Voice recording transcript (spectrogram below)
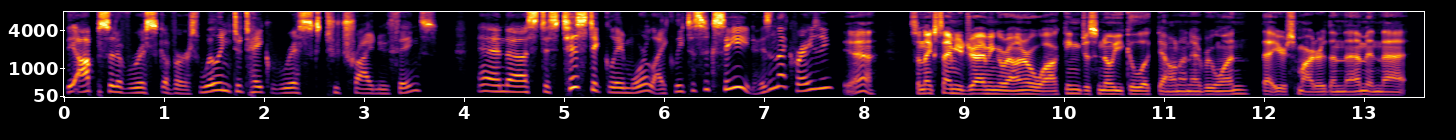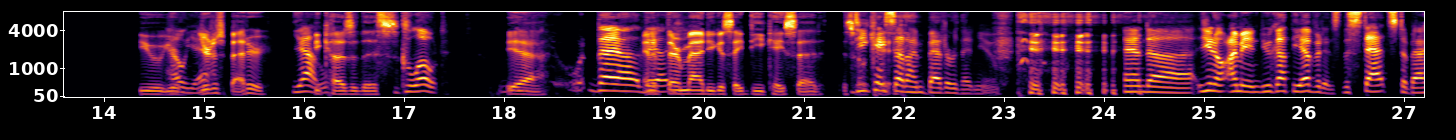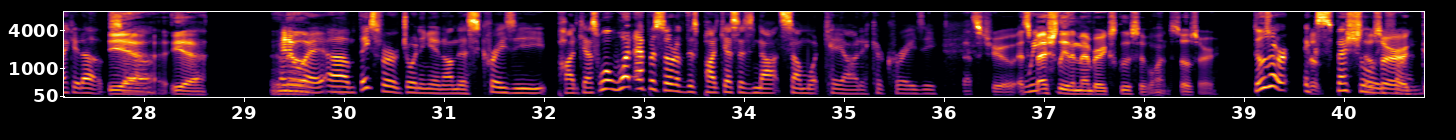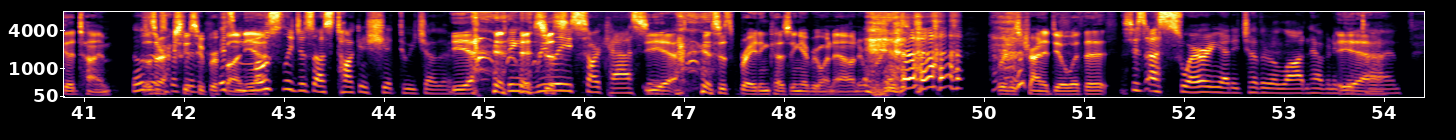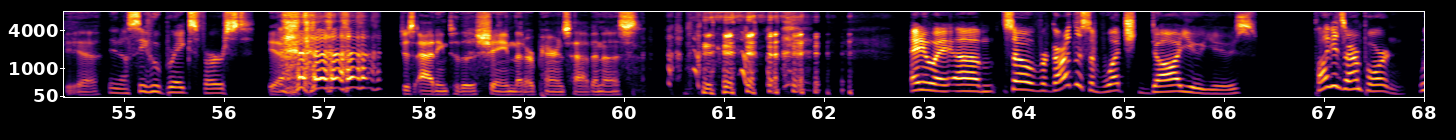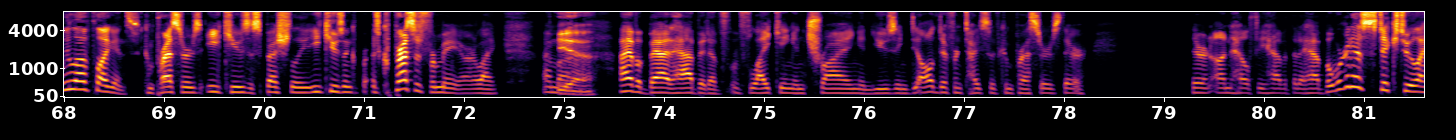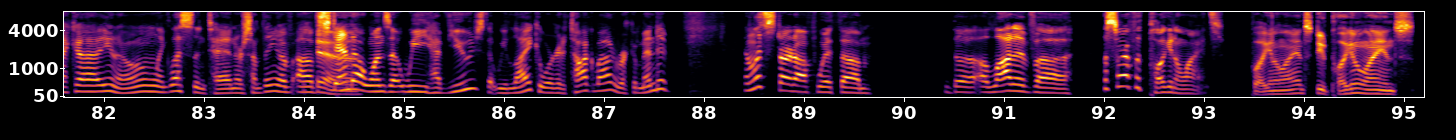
the opposite of risk averse, willing to take risks to try new things, and uh, statistically more likely to succeed. Isn't that crazy? Yeah. So next time you're driving around or walking, just know you can look down on everyone, that you're smarter than them, and that you you're, yeah. you're just better Yeah, because of this. gloat. Yeah. The, uh, And if they're mad, you can say Dee Kei said. It's Dee Kei okay. said I'm better than you. and uh, you know, I mean, you got the evidence, the stats to back it up. so- yeah, yeah. Anyway, um, thanks for joining in on this crazy podcast. Well, what episode of this podcast is not somewhat chaotic or crazy? that's true. Especially the member exclusive ones. Those are Those are especially those are a good time. Those, are are, actually super It's fun. Yeah. mostly just us talking shit to each other, yeah. being really just- sarcastic. yeah. It's just Braden cussing everyone out, and we're just, trying to deal with it. it's just us swearing at each other a lot and having a good Yeah. time. Yeah. You know, see who breaks first. Yeah. just adding to the shame that our parents have in us. Anyway, um, so regardless of which DAW you use, plugins are important. We love plugins, compressors, EQs, especially EQs and compre- compressors. For me, are like I'm. A, yeah. I have a bad habit of, of liking and trying and using all different types of compressors. They're they're an unhealthy habit that I have, but we're gonna stick to like uh you know like less than ten or something of of Yeah. standout ones that we have used that we like and we're gonna talk about and recommend it. And let's start off with um the a lot of uh let's start off with Plugin Alliance. Plugin Alliance, dude. Plugin Alliance.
